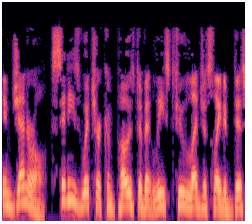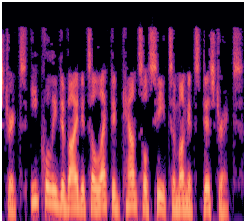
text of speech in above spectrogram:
In general, cities which are composed of at least two legislative districts, equally divide its elected council seats among its districts.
